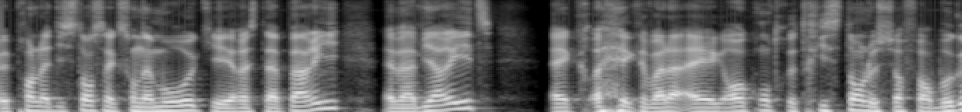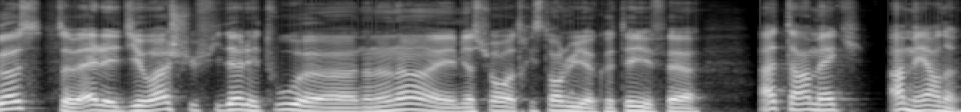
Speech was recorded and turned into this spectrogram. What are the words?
elle prend la distance avec son amoureux qui est resté à Paris. Elle va à Biarritz. Elle, elle- voilà, elle rencontre Tristan, le surfeur beau gosse. Elle, elle dit Ouais, je suis fidèle et tout. Euh, nanana. Et bien sûr, Tristan, lui, à côté, il fait Ah, t'as un mec. Ah, merde.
